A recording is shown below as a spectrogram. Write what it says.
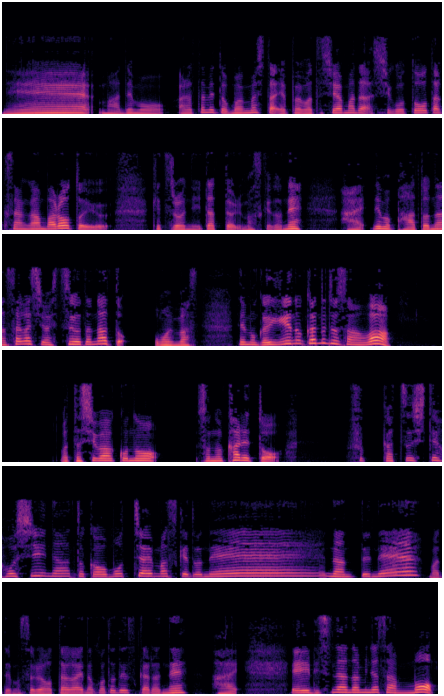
ねえ。まあでも、改めて思いました。やっぱり私はまだ仕事をたくさん頑張ろうという結論に至っておりますけどね。はい。でもパートナー探しは必要だなと思います。でも、ガゲゲの彼女さんは、私はこの、その彼と復活してほしいなとか思っちゃいますけどね。なんてね。まあでもそれはお互いのことですからね。はい。えー、リスナーの皆さんも、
